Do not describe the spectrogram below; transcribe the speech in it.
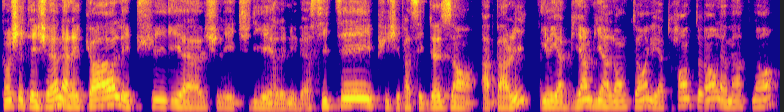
quand j'étais jeune à l'école et puis je l'ai étudié à l'université et puis j'ai passé deux ans à Paris. Il y a bien bien longtemps, il y a 30 ans là maintenant.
